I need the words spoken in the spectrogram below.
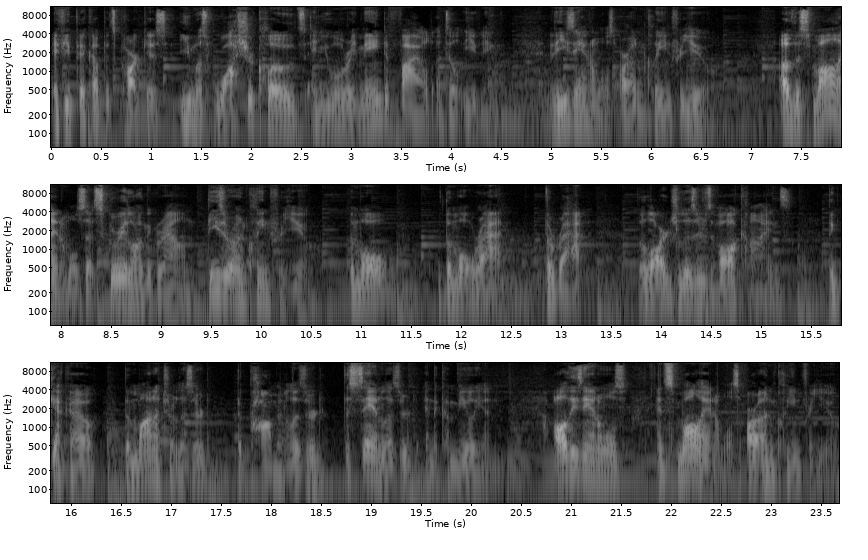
If you pick up its carcass, you must wash your clothes, and you will remain defiled until evening. These animals are unclean for you. Of the small animals that scurry along the ground, these are unclean for you the mole, the mole rat, the rat, the large lizards of all kinds, the gecko, the monitor lizard, the common lizard, the sand lizard, and the chameleon. All these animals and small animals are unclean for you.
